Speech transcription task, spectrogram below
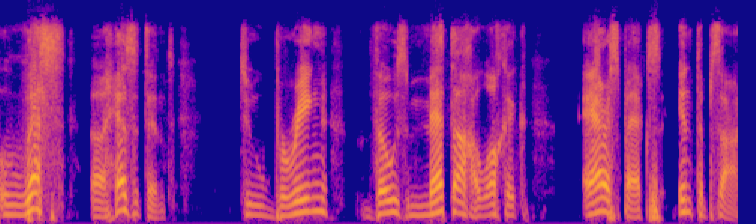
less uh, hesitant to bring those meta halachic aspects into psak.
